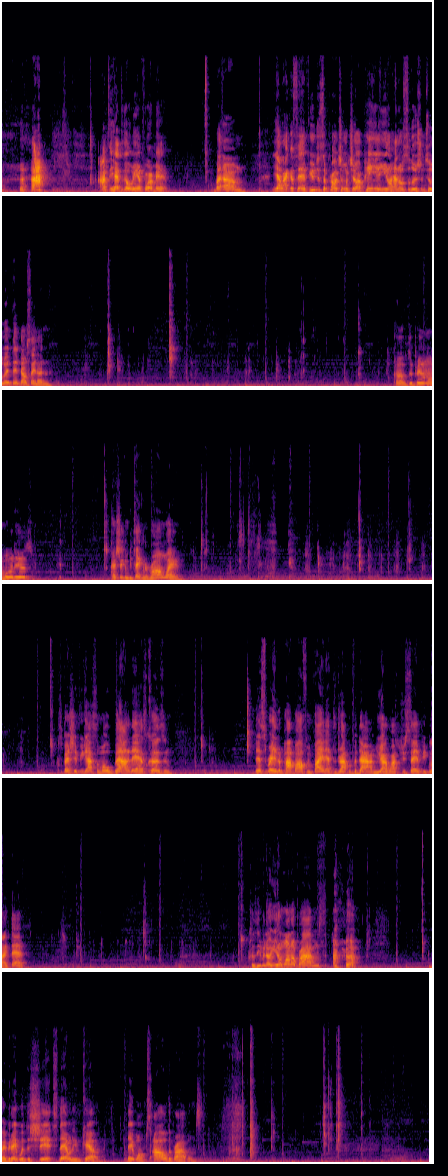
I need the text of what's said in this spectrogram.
Auntie had to go in for a minute. But, um, yeah, like I said, if you just approach approaching with your opinion you don't have no solution to it, then don't say nothing. Because depending on who it is, that shit can be taken the wrong way. Especially if you got some old battered ass cousin that's ready to pop off and fight at the drop of a dime. You gotta watch you say to people like that. Cause even though you don't want no problems, baby, they with the shits. They don't even care. They want all the problems.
